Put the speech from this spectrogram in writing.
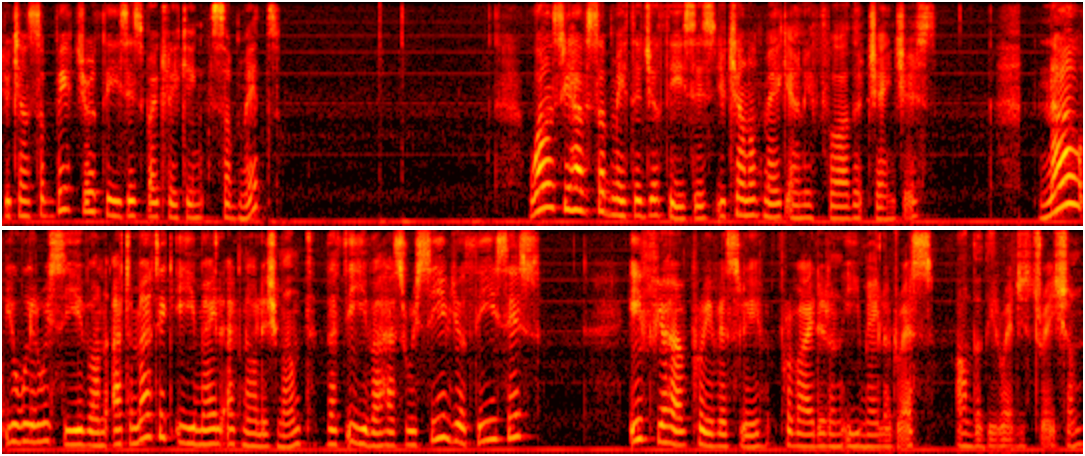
you can submit your thesis by clicking Submit. Once you have submitted your thesis, you cannot make any further changes. Now you will receive an automatic email acknowledgement that DIVA has received your thesis if you have previously provided an email address under the registration.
